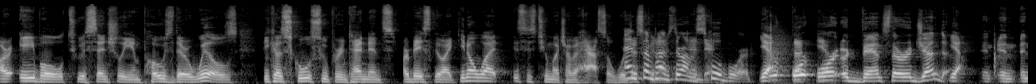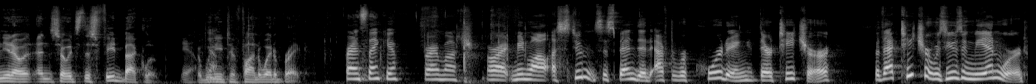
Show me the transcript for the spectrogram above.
are able to essentially impose their wills because school superintendents are basically like, you know what, this is too much of a hassle. We're and sometimes they're on the school board. Yeah, or, that, or, yeah. or, advance their agenda. Yeah, and, and, and, you know, and so it's this feedback loop yeah. that we yeah. need to find a way to break. Friends, thank you very much. All right. Meanwhile, a student suspended after recording their teacher, but that teacher was using the N word.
